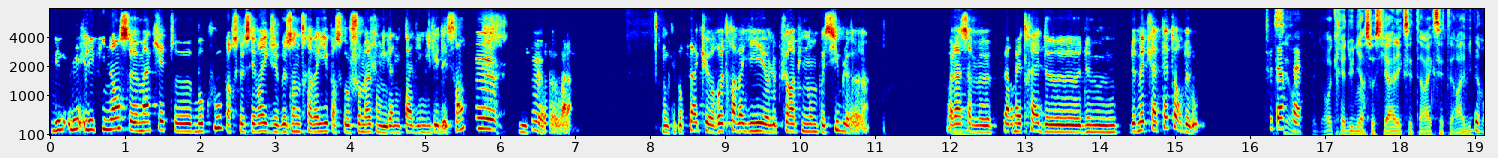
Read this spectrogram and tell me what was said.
Les, les- les finances euh, m'inquiètent euh, beaucoup parce que c'est vrai que j'ai besoin de travailler parce qu'au chômage on ne gagne pas des milliers des cents. Mm. Donc, euh, voilà. Donc c'est pour ça que retravailler le plus rapidement possible, euh, voilà, ça me permettrait de, de, mettre la tête hors de l'eau. Tout à fait. vrai. De recréer du lien social, etc., etc., évidemment.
